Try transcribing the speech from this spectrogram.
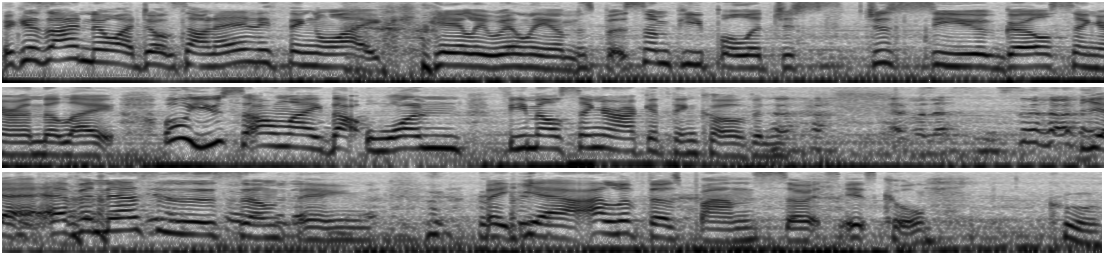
Because I know I don't sound anything like Hayley Williams, but some people are just just see a girl singer and they're like, "Oh, you sound like that one female singer I could think of." And Evanescence. yeah, Evanescence is something. But yeah, I love those bands, so it's it's cool. Cool.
